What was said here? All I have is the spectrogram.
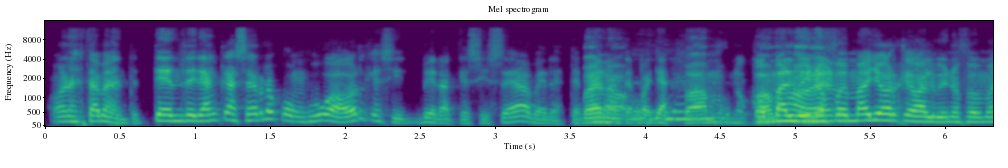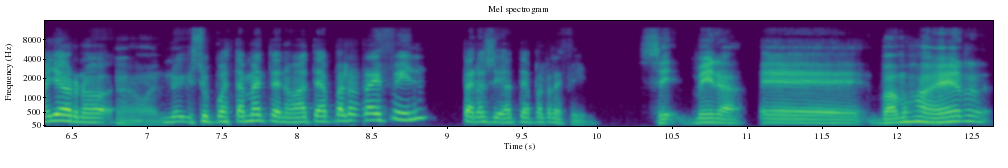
honestamente. Tendrían que hacerlo con un jugador que sí, mira, que sí sea, mira, este Bueno, para allá. vamos, No, con vamos Balvino fue mayor, que Balvino fue mayor, no, Ah, bueno. no- supuestamente no batea para el field, pero sí batea para el field. Sí, mira, eh, vamos a ver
